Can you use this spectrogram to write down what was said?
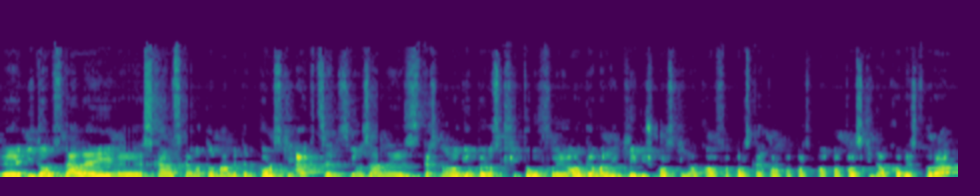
E, idąc dalej, e, Skanska, no to mamy ten polski akcent związany z technologią peroskwitów. E, Olga Malinkiewicz, polski, polska, po, po, po, polski naukowiec, która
